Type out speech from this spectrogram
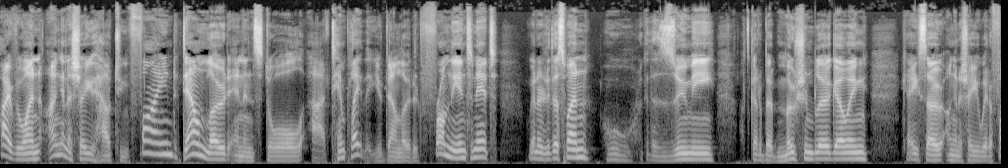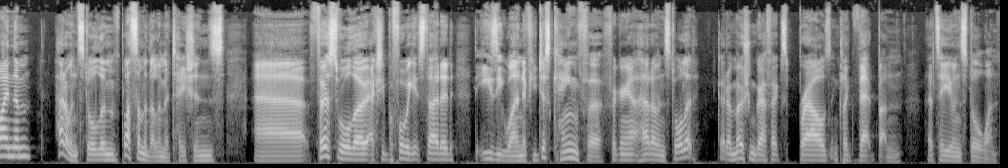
Hi everyone, I'm going to show you how to find, download and install a template that you've downloaded from the internet. We're going to do this one. Oh, look at the zoomy. It's got a bit of motion blur going. Okay, so I'm going to show you where to find them, how to install them, plus some of the limitations. Uh, first of all though, actually before we get started, the easy one, if you just came for figuring out how to install it, go to Motion Graphics, browse and click that button. That's how you install one.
